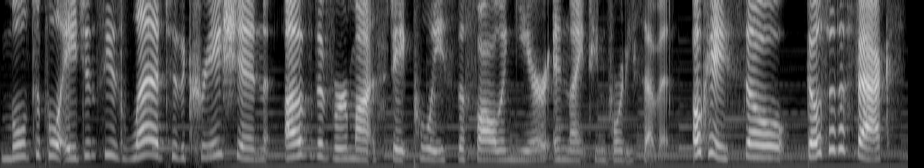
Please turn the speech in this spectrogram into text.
multiple agencies led to the creation of the Vermont State Police the following year in 1947. Okay, so those are the facts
